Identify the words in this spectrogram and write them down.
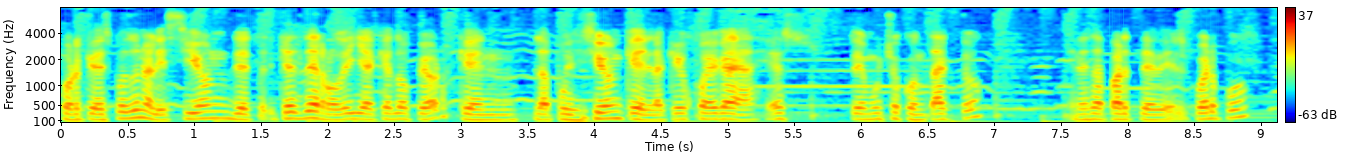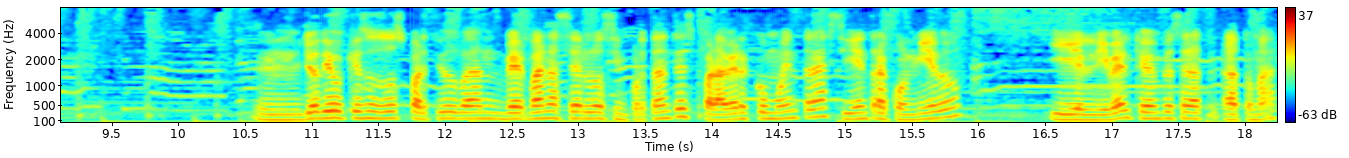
Porque después de una lesión que es de rodilla, que es lo peor, que en la posición que en la que juega es de mucho contacto, en esa parte del cuerpo. Mm, yo digo que esos dos partidos van, van a ser los importantes para ver cómo entra, si entra con miedo y el nivel que va a empezar a, tomar.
